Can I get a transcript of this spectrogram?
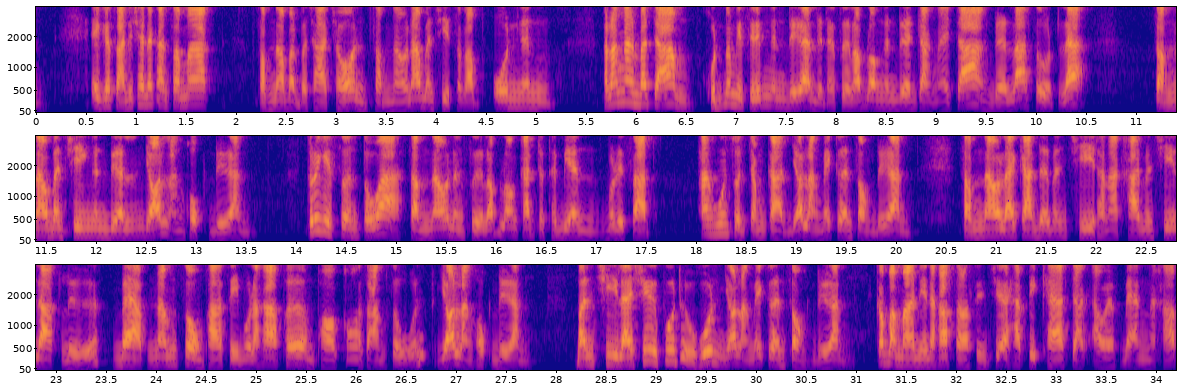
เอกสารที่ใช้ในการสมัครสำเนาบัตรประชาชนสำเนาหน้าบัญชีสำหรับโอนเงิน พนักงานประจำคุณต้องมีสลิปเงินเดือน หรือหนังสือรับรองเงินเดือนจากนายจ้าง เดือนล่าสุด และสำเนาบัญชีเงินเดือนย้อนหลัง 6 เดือน ธุรกิจส่วนตัวสำเนาหนังสือรับรองการจดทะเบียน บริษัทห้างหุ้นส่วนจำกัดย้อนหลังไม่เกิน 2 เดือนสำเนารายการเดินบัญชี ธนาคารบัญชีหลัก หรือแบบนำส่งภาษีมูลค่าเพิ่มพก30ย้อนหลัง 6 เดือน บัญชีรายชื่อผู้ถือหุ้นย้อนหลังไม่เกิน 2 เดือน ก็ประมาณนี้นะครับสำหรับสินเชื่อ Happy Cash จาก LF Bank นะครับ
